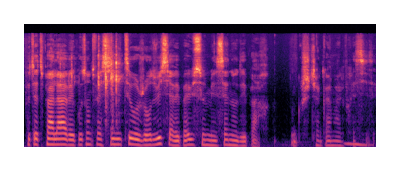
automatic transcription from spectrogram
peut-être pas là avec autant de facilité aujourd'hui s'il n'y avait pas eu ce mécène au départ. Donc je tiens quand même à le préciser.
